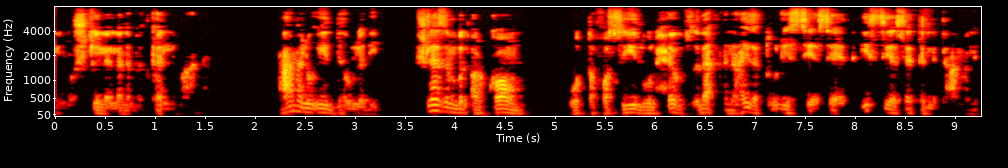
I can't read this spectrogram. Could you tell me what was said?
المشكلة اللي أنا بتكلم عنها. عملوا إيه الدولة دي؟ مش لازم بالأرقام والتفاصيل والحفظ. لا أنا عايزك تقول لي السياسات؟ إيه السياسات اللي اتعملت؟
